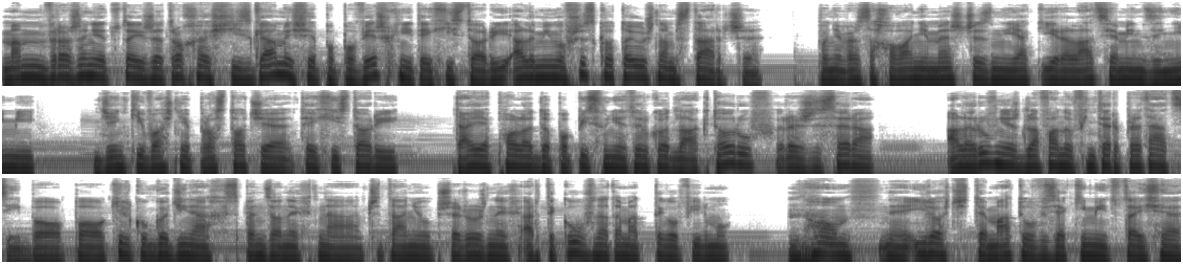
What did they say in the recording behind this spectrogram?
Mam wrażenie tutaj, że trochę ślizgamy się po powierzchni tej historii, ale mimo wszystko to już nam starczy, ponieważ zachowanie mężczyzn, jak i relacja między nimi, dzięki właśnie prostocie tej historii, daje pole do popisu nie tylko dla aktorów, reżysera, ale również dla fanów interpretacji, bo po kilku godzinach spędzonych na czytaniu przeróżnych artykułów na temat tego filmu, no, ilość tematów, z jakimi tutaj się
